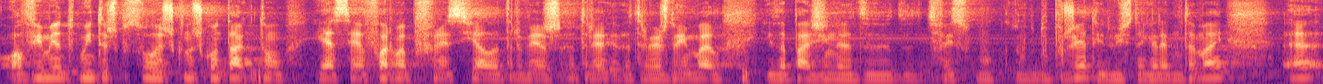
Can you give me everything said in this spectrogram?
obviamente muitas pessoas que nos contactam, essa é a forma preferencial através, através do e-mail e da página de, de, de Facebook do, do, projeto e do Instagram também, uh,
